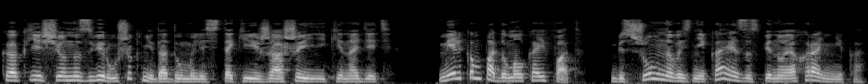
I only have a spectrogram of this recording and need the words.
Как еще на зверушек не додумались такие же ошейники надеть? Мельком подумал Кайфат бесшумно возникая за спиной охранника.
